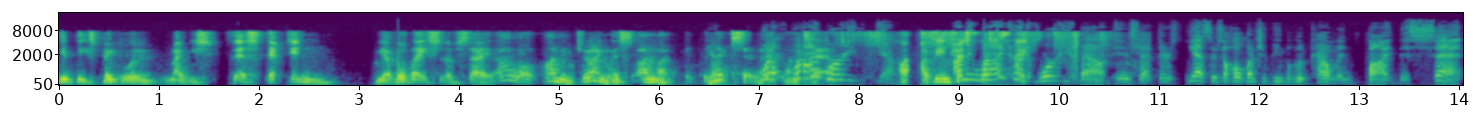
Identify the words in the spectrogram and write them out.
did these people who maybe first stepped in yeah, will they sort of say, "Oh, well, I'm enjoying this. I might get the yeah. next set." What, what I worry, yeah, I, would be interested. I mean, what I kind of worry about is that there's yes, there's a whole bunch of people who come and buy this set,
